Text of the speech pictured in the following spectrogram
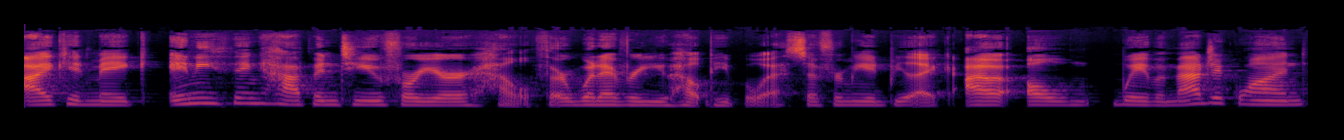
I could make anything happen to you for your health or whatever you help people with. So for me, it'd be like, I'll wave a magic wand.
